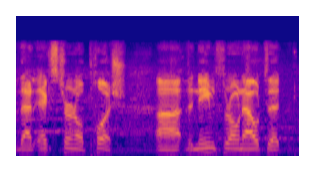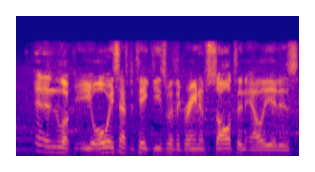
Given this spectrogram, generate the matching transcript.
that external push. Uh, the name thrown out that, and look, you always have to take these with a grain of salt. And Elliotte is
